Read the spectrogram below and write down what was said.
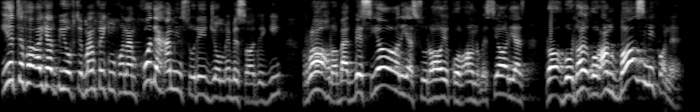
این اتفاق اگر بیفته من فکر می‌کنم خود همین سوره جمعه به سادگی راه را بر بسیاری از سوره های قرآن و بسیاری از راهبردهای قرآن باز می‌کنه.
